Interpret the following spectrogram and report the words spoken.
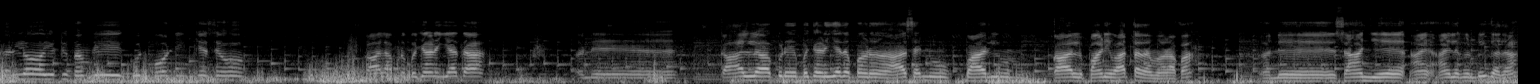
Hello YouTube family, good morning, કેસે હો? કાલ આપણે બજાણે ગયા હતા અને કાલ આપણે બજાણે ગયા હતા પણ આ સાઈડનું પાર્યું કાલ પાણી વારતા હતા મારા પા. અને સાંજે આ લગન ભેગા હતા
